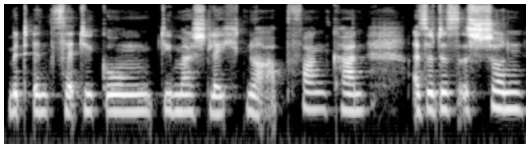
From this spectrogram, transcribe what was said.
mit Entsättigung, die man schlecht nur abfangen kann. Also das ist schon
